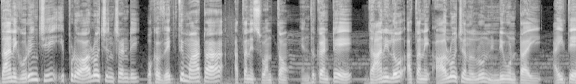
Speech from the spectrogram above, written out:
దాని గురించి ఇప్పుడు ఆలోచించండి. ఒక వ్యక్తి మాట అతని స్వంతం. ఎందుకంటే దానిలో అతని ఆలోచనలు నిండి ఉంటాయి. అయితే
